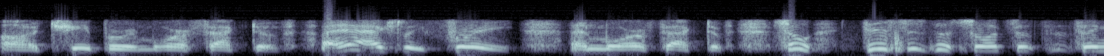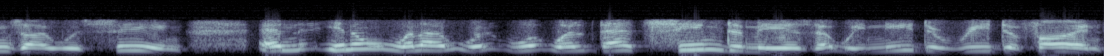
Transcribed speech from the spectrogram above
uh, cheaper and more effective. Actually, free and more effective. So this is the sorts of things I was seeing, and you know, what I what, what that seemed to me is that we need to redefine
